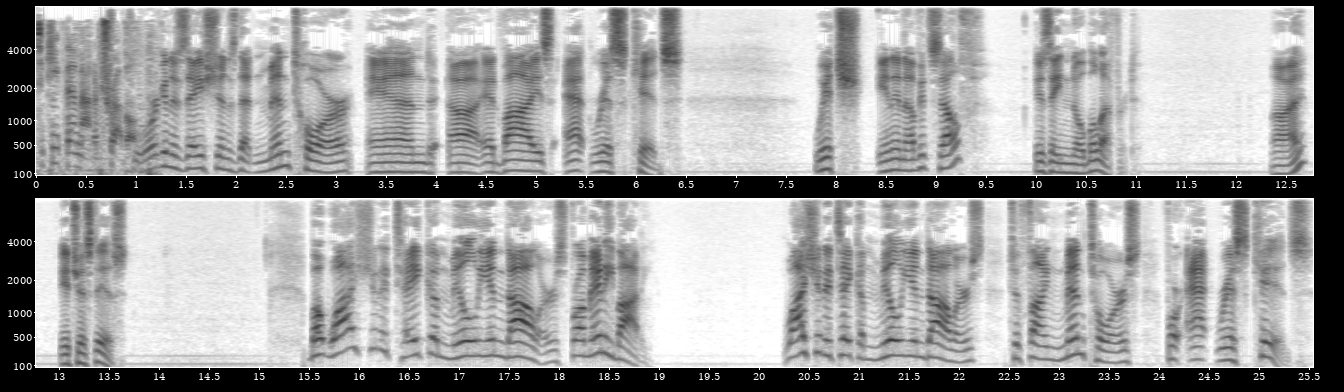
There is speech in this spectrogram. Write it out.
to keep them out of trouble. Organizations that mentor and uh, advise at risk kids, which in and of itself is a noble effort. All right? It just is. But why should it take a million dollars from anybody? Why should it take a million dollars to find mentors for at risk kids?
